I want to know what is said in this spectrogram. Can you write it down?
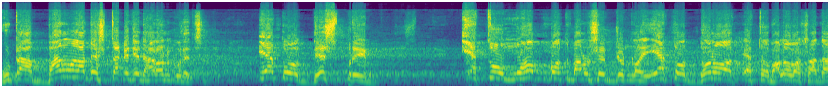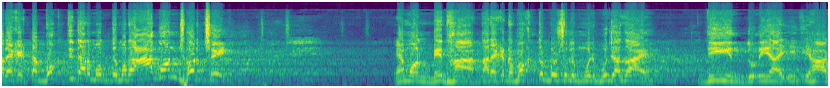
গোটা বাংলাদেশটাকে যে ধারণ করেছে, এত দেশপ্রেম, এত মোহব্বত মানুষের জন্য, এত দরদ এত ভালোবাসা তার এক একটা বক্তৃতার মধ্যে মনে আগুন ঝরছে। এমন মেধা, তার একটা বক্তব্য শুনে বোঝা যায়, দিন, দুনিয়া, ইতিহাস,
